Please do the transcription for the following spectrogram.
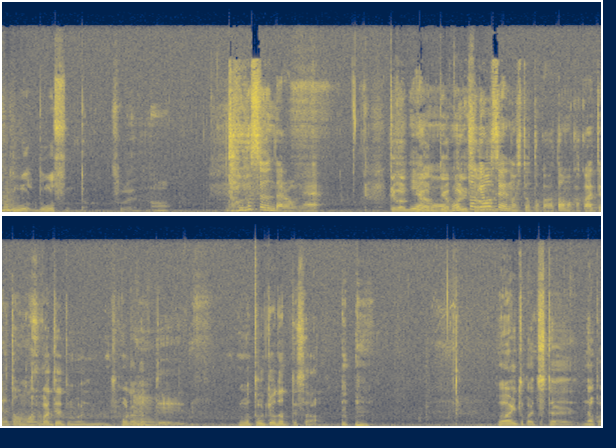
うん。どうどうすんだ？それな。どうするんだろうね。てかいやもう本やっぱり行政の人とか頭抱えてると思うよ。こうやってやってもほらだって、もう東京だってさ「わーい」とか言ってたなんか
